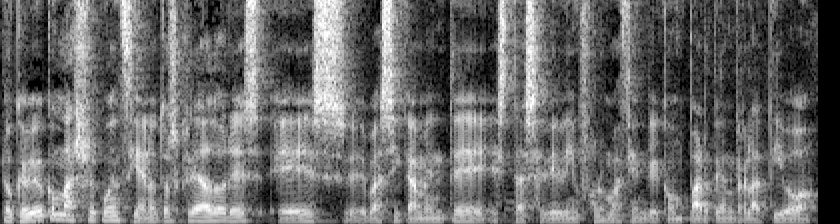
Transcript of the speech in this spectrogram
Lo que veo con más frecuencia en otros creadores es eh, básicamente esta serie de información que comparten relativa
